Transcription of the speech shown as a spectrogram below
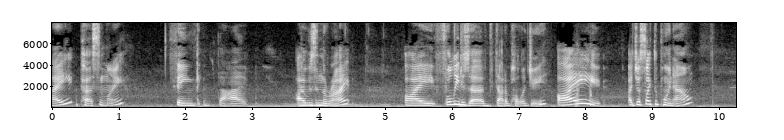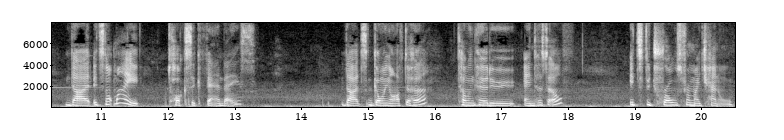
I personally think that I was in the right. I fully deserved that apology. I I just like to point out that it's not my toxic fan base that's going after her, telling her to end herself. It's the trolls from my channel.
